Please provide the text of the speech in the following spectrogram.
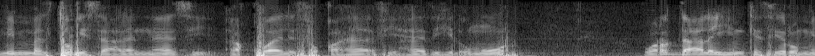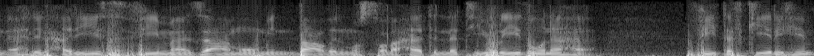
مما التبس على الناس أقوال الفقهاء في هذه الأمور. ورد عليهم كثير من أهل الحديث فيما زعموا من بعض المصطلحات التي يريدونها في تفكيرهم.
